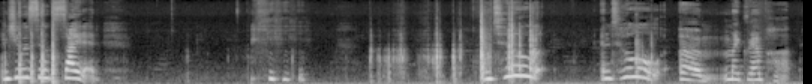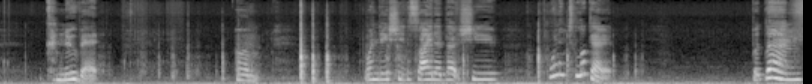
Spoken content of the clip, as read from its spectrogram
And she was so excited. until until um, my grandpa knew it. Um, one day she decided that she wanted to look at it. But then,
